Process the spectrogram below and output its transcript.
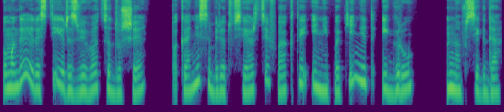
помогая расти и развиваться душе, пока не соберет все артефакты и не покинет игру навсегда.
